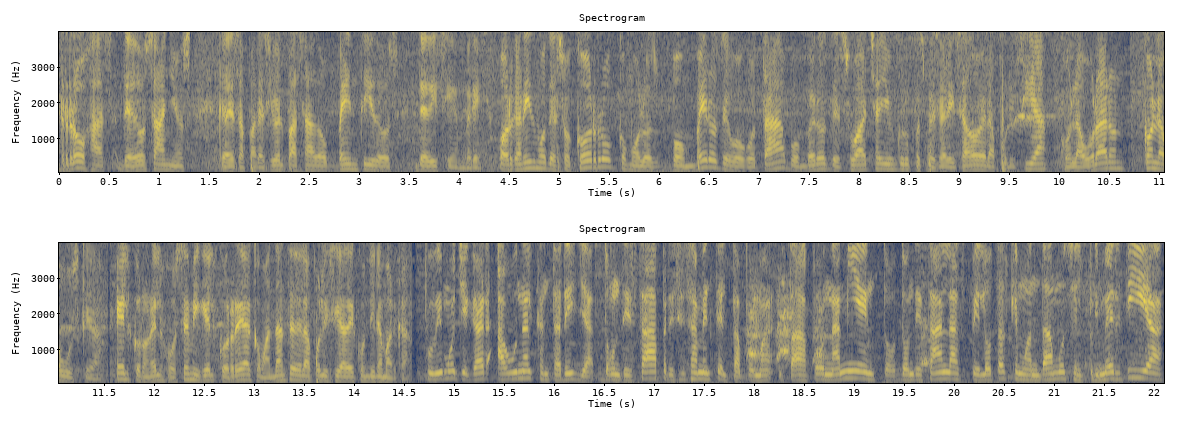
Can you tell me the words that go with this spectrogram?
Rojas, de dos años, que desapareció el pasado 22 de diciembre. Organismos de socorro como los bomberos de Bogotá, bomberos de Suacha y un grupo especializado de la policía colaboraron con la búsqueda. El coronel José Miguel Correa, comandante de la policía de Cundinamarca. Pudimos llegar a una alcantarilla donde estaba precisamente el taponamiento, donde estaban las pelotas que mandamos el primer día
